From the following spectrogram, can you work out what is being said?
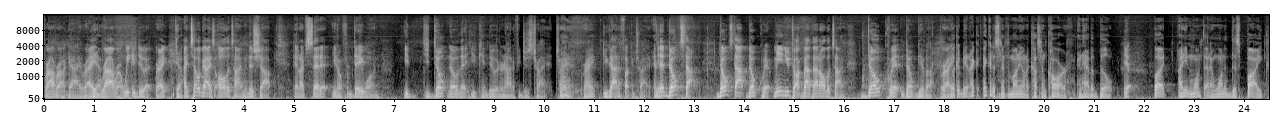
rah rah guy, right? Yeah. Rah rah, we can do it, right? Yeah. I tell guys all the time in this shop, and I've said it, you know, from day one. You you don't know that you can do it or not if you just try it. Try Right. it, right? You got to fucking try it, and then don't stop. Don't stop. Don't quit. Me and you talk about that all the time. Don't quit and don't give up. Right? Look at me. I could have spent the money on a custom car and have it built. Yep. But I didn't want that. I wanted this bike.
